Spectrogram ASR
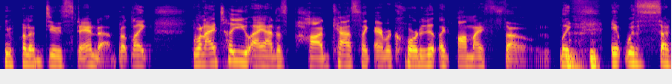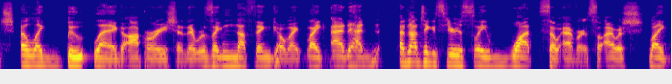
you want to do stand up. But like when I tell you I had this podcast, like I recorded it like on my phone. Like it was such a like bootleg operation. There was like nothing going. Like I'd had I'd not taken seriously whatsoever. So I was like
